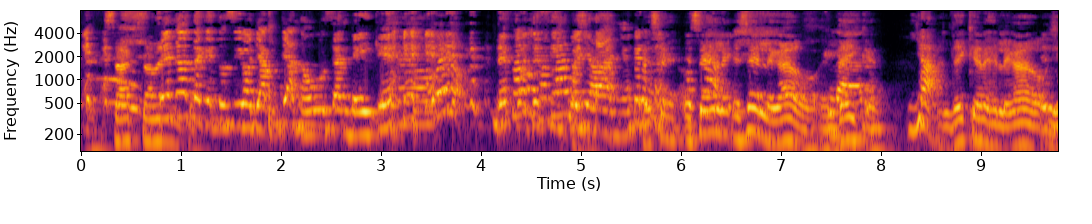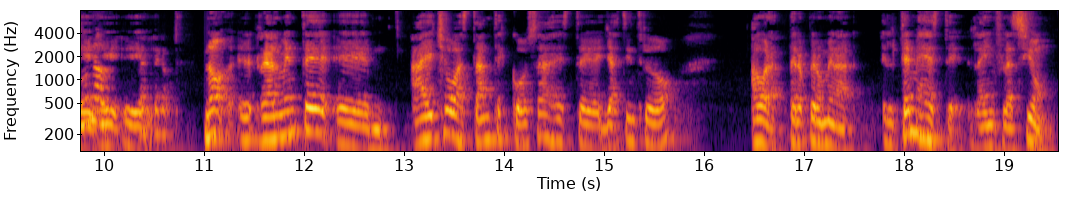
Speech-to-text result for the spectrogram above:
Exactamente. Se nota que tus hijos ya, ya no usan daycare. bueno, después de 50 años. ese, ese, es el, legado, el claro. Ya. El Daker es el legado. no, eh, realmente eh, ha hecho bastantes cosas este Justin Trudeau. Ahora, pero, pero mira, el tema es este, la inflación.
